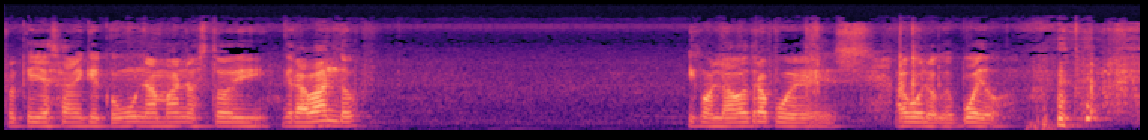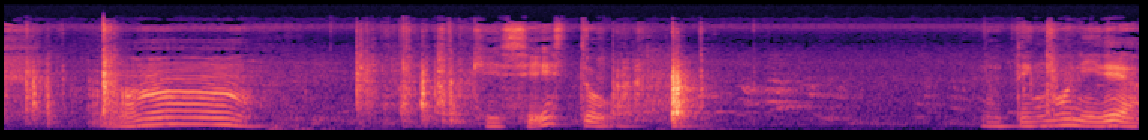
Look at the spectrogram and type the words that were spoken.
Porque ya saben que con una mano estoy grabando. Y con la otra pues hago lo que puedo. ah. ¿Qué es esto? No tengo ni idea.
